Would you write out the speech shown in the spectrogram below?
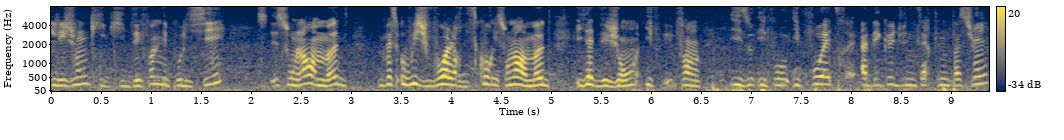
les gens qui, défendent les policiers sont là en mode. Parce que oui, je vois leur discours, ils sont là en mode. Il y a des gens, enfin, il, faut, il faut être avec eux d'une certaine façon.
